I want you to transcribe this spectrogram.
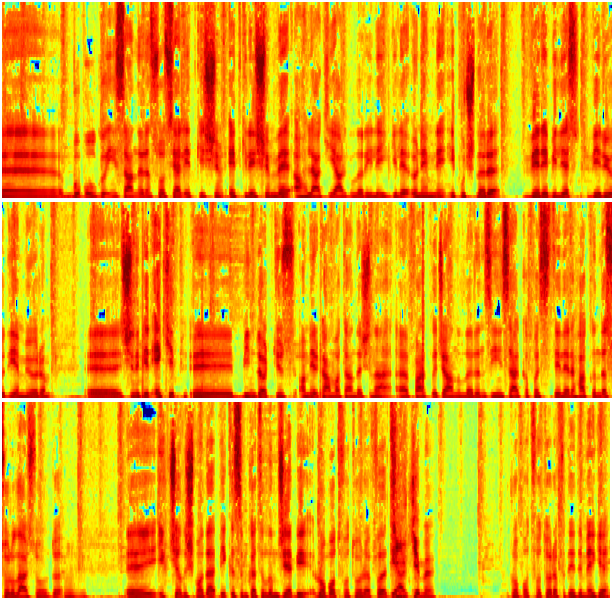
Ee, bu bulgu insanların sosyal etkileşim, etkileşim ve ahlaki yargıları ile ilgili önemli ipuçları verebilir. Veriyor diyemiyorum. Ee, şimdi bir ekip e, 1400 Amerikan vatandaşına e, farklı canlıların zihinsel kapasiteleri hakkında sorular sordu. Ee, ilk çalışmada bir kısım katılımcıya bir robot fotoğrafı, diğer Tilki mi? Robot fotoğrafı dedim Ege.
